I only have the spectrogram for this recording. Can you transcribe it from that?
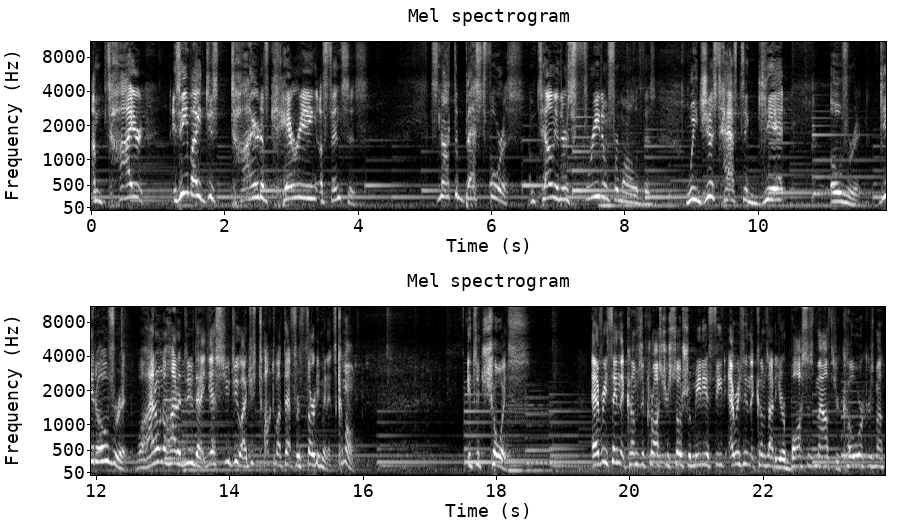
I'm tired. Is anybody just tired of carrying offenses? It's not the best for us. I'm telling you, there's freedom from all of this. We just have to get over it. Get over it. Well, I don't know how to do that. Yes, you do. I just talked about that for 30 minutes. Come on. It's a choice. Everything that comes across your social media feed, everything that comes out of your boss's mouth, your coworker's mouth,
